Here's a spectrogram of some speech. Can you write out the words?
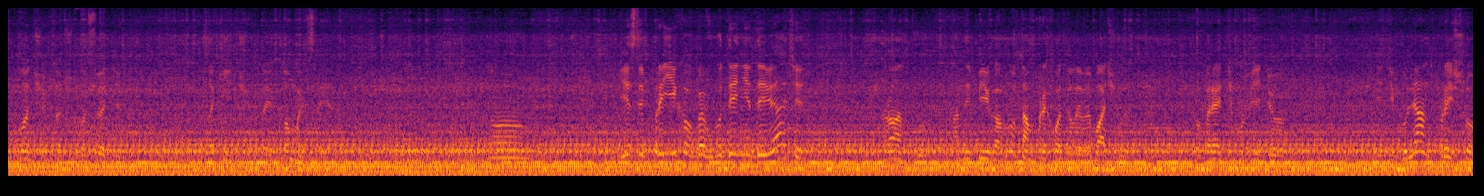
склончик, так що на сьогодні закінчую. Та й втомився я. Ну, Якщо б приїхав би в годині 9 ранку, а не бігав, ну там приходили, ви бачили в попередньому відео. І дікулянт прийшов,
